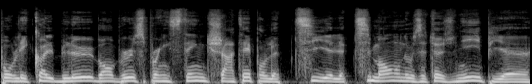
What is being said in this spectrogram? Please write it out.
pour l'école bleue, bon, Bruce Springsteen qui chantait pour le petit le petit monde aux États-Unis, puis euh,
